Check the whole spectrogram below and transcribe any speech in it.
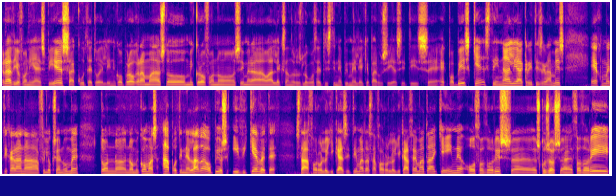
Ραδιοφωνία SPS, ακούτε το ελληνικό πρόγραμμα. Στο μικρόφωνο σήμερα ο Αλέξανδρος λογοθέτης στην επιμέλεια και παρουσίαση της ε, εκπομπής και στην άλλη άκρη της γραμμής έχουμε τη χαρά να φιλοξενούμε τον ε, νομικό μας από την Ελλάδα, ο οποίος ειδικεύεται στα φορολογικά ζητήματα, στα φορολογικά θέματα και είναι ο Θοδωρής ε, Σκουζός. Ε, Θοδωρή,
